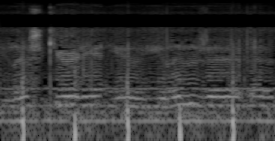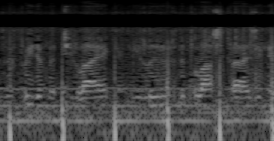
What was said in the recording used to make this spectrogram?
You lose security and you, you lose uh, uh, the freedom that you like and you lose the philosophizing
